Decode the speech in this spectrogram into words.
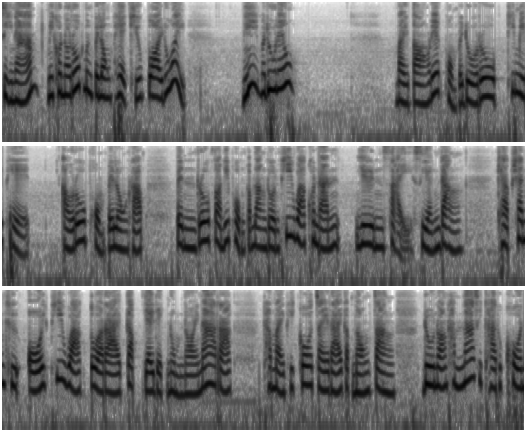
สีน้ำมีคนเอารูปมึงไปลงเพจคิวบอยด้วย นี่มาดูเร็ว ใบตองเรียกผมไปดูรูปที่มีเพจ เอารูปผมไปลงครับ เป็นรูปตอนที่ผมกำลังโดนพี่วักคนนั้น ยืนใส่เสียงดัง แคปชั่นคือโอ้ยพี่วักตัวร้ายกับยายเด็กหนุ่มน้อยน่ารักทำไมพี่โก้ใจร้ายกับน้องจัง ดูน้องทำหน้าสิคะทุกคน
